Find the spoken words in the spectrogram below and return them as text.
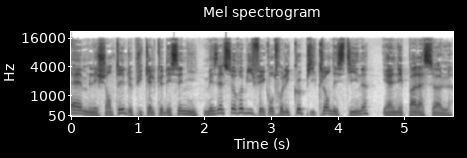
aime les chanter depuis quelques décennies, mais elle se rebiffait contre les copies clandestines et elle n'est pas la seule.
